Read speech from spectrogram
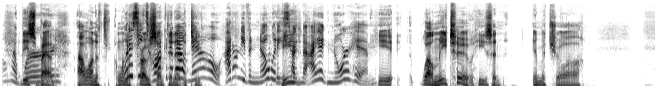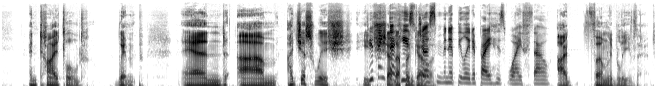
Oh my And it's about. word! I want to. Th- I want to throw something at the TV. now? I don't even know what he's He- talking about. I ignore him. He, well, me too. He's an immature, entitled wimp, and um, I just wish he'd shut up and go. Do you think that he's just manipulated by his wife, though? I firmly believe that.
